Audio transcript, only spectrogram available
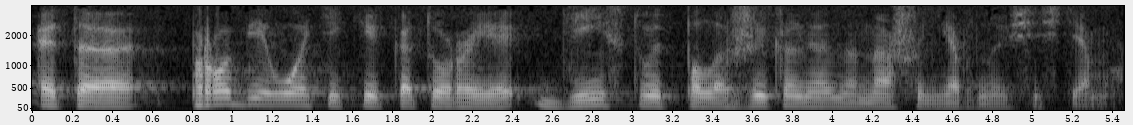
Это пробиотики, которые действуют положительно на нашу нервную систему.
